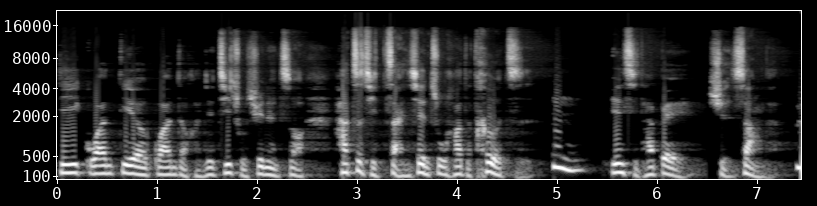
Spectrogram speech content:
第一关、第二关的很多基础训练之后，他自己展现出他的特质，嗯，因此他被选上的。嗯，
